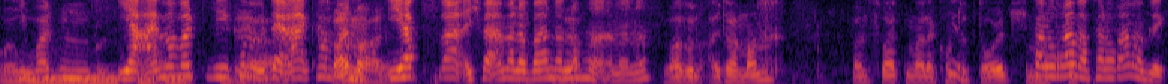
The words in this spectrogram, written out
Euro Die wollten- Münzen Ja, einmal an- wollte die, komm, Ja, der kam zweimal. An. Ihr habt zwei, ich war einmal dabei und dann Ja. nochmal einmal, ne? War so ein alter Mann beim zweiten Mal, der konnte Ja. Deutsch und, Panorama, Panoramablick.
